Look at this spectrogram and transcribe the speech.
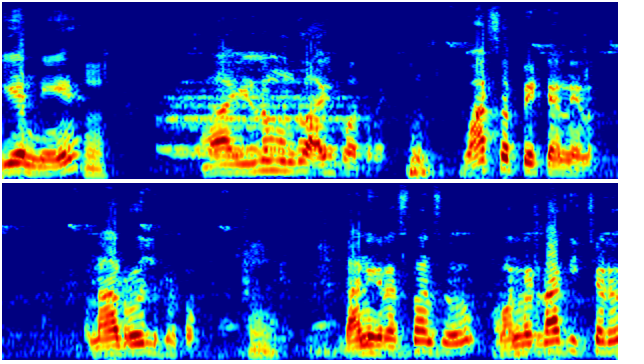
ఇవన్నీ మా ఇళ్ళ ముందు ఆగిపోతున్నాయి. వాట్సాప్ పెట్టాను నేను నాలుగు రోజుల క్రితం. దానికి రెస్పాన్స్ మొన్నటి దాకా ఇచ్చాడు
